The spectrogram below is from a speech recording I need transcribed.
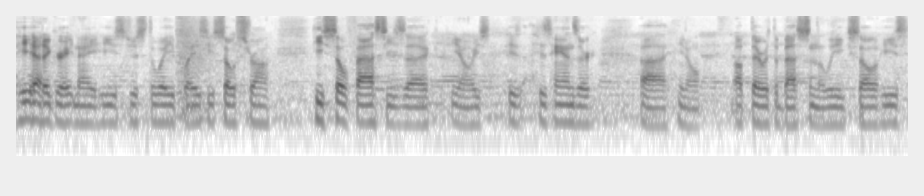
he had a great night. He's just the way he plays. He's so strong. He's so fast. He's uh, you know he's his, his hands are uh, you know up there with the best in the league. So he's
